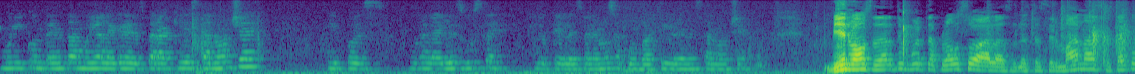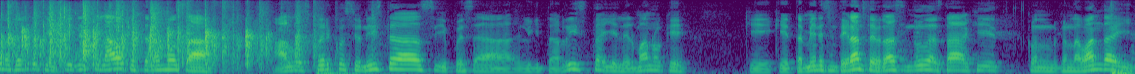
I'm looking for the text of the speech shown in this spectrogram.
muy contenta, muy alegre de estar aquí esta noche y pues ojalá les guste lo que les venimos a compartir en esta noche. Bien, vamos a darte un fuerte aplauso a las nuestras hermanas que están con nosotros y aquí de este lado pues tenemos a, a los percusionistas y pues al guitarrista y el hermano que, que, que, también es integrante, ¿verdad? Sin duda está aquí con, con, la banda y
